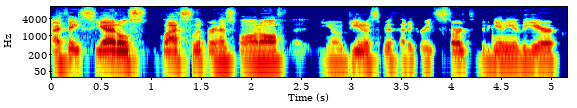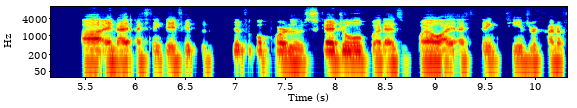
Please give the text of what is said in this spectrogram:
I think Seattle's glass slipper has fallen off. Uh, you know, Geno Smith had a great start to the beginning of the year, uh, and I, I, think they've hit the difficult part of their schedule. But as well, I, I, think teams are kind of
